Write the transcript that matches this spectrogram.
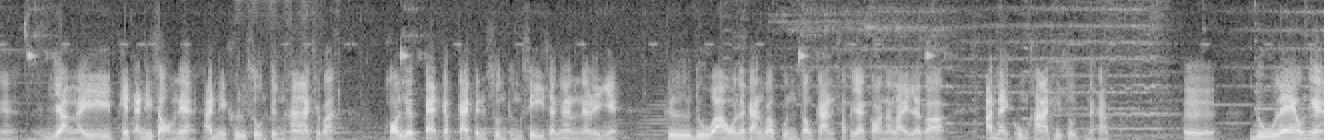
นะอย่างไอเพชรอันที่สองเนี่ยอันนี้คือ0ูนย์ถึงห้าใช่ป่ะพอเลือก 8 กับกลายเป็น0ูนย์ถึงสี่ซะงั้นอะไรเงี้ยคือดูเอาแล้วกันว่าคุณต้องการทรัพยากรอะไร แล้วก็อันไหนคุ้มค่าที่สุดนะครับเออดูแล้วเนี่ย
